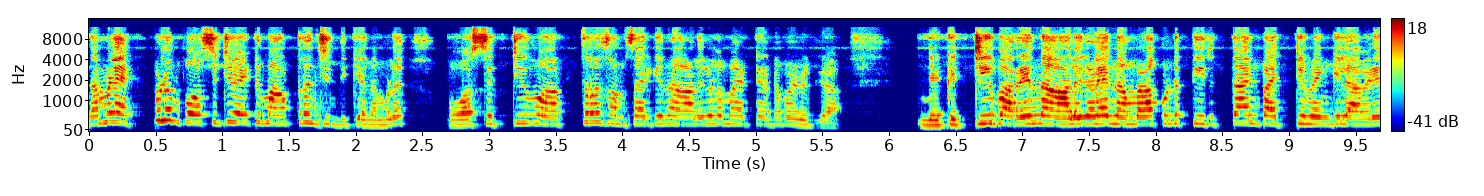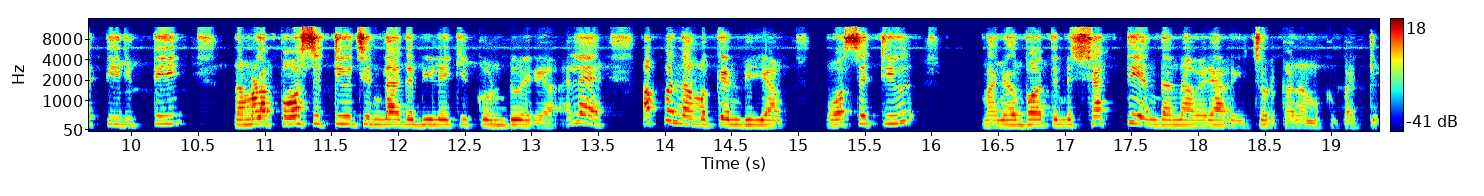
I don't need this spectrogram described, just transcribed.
നമ്മൾ എപ്പോഴും പോസിറ്റീവായിട്ട് മാത്രം ചിന്തിക്കുക. നമ്മൾ പോസിറ്റീവ് മാത്രം സംസാരിക്കുന്ന ആളുകളുമായിട്ട് ഇടപഴകുക. നെഗറ്റീവ് പറയുന്ന ആളുകളെ നമ്മളെ കൊണ്ട് തിരുത്താൻ പറ്റുമെങ്കിൽ അവരെ തിരുത്തി നമ്മളെ പോസിറ്റീവ് ചിന്താഗതിയിലേക്ക് കൊണ്ടുവരിക. അല്ലെ? അപ്പൊ നമുക്ക് എന്ത് ചെയ്യാം? പോസിറ്റീവ് മനോഭാവത്തിന്റെ ശക്തി എന്തെന്ന് അവരെ അറിയിച്ചു കൊടുക്കാൻ നമുക്ക് പറ്റും.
